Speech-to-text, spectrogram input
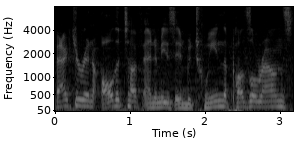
Factor in all the tough enemies in between the puzzle rounds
